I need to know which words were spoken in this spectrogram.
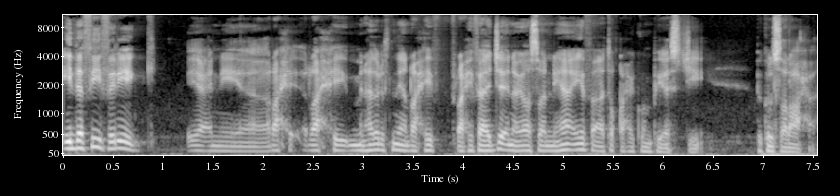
إذا في فريق يعني آه، راح راح من هذول الاثنين راح راح يفاجئنا ويوصل النهائي فأتوقع حيكون PSG بكل صراحة.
